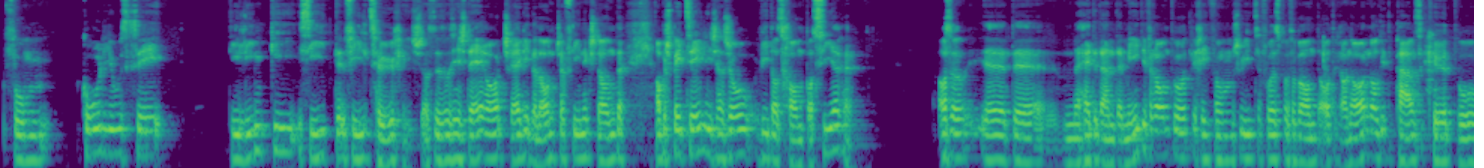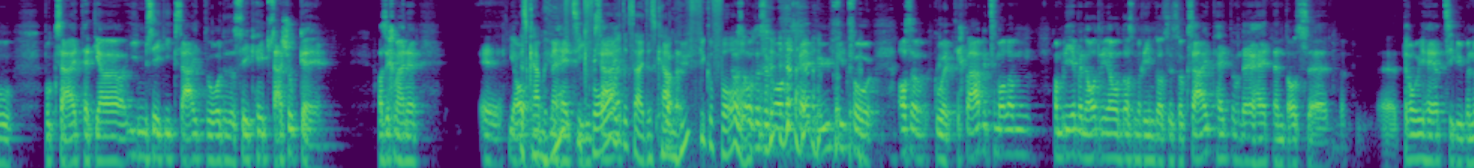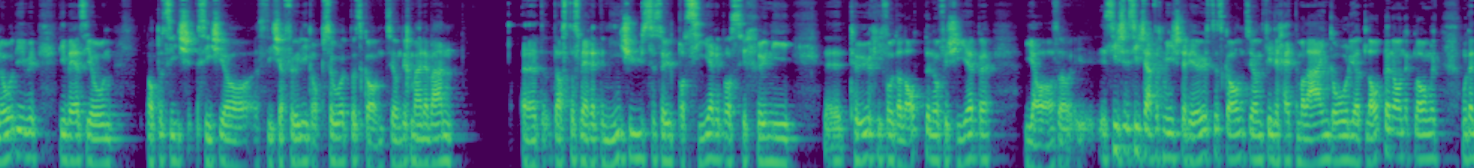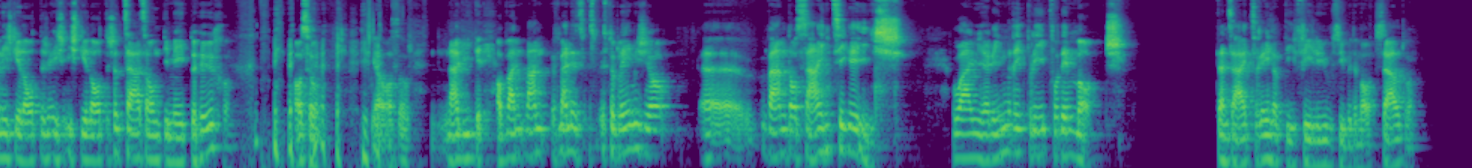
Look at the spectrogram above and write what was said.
vom Goalie aus gesehen die linke Seite viel zu hoch ist. Also das ist derart schräg in der Landschaft hineingestanden. Aber speziell ist ja schon, wie das kann passieren. Also, äh, der, man hätte dann den Medienverantwortlichen vom Schweizer Fußballverband Adrian Arnold in der Pause gehört, wo, wo gesagt hat, ja, ihm sei gesagt worden, dass es es auch schon gegeben. Also ich meine, äh, ja, es kam häufig vor, gesagt, hat er gesagt, es kam ja, häufiger vor. Also, oder sogar, es kam häufig vor. Also gut, ich glaube jetzt mal am, am lieben Adrian, dass man ihm das so gesagt hat und er hat dann das äh, äh, treuherzig übernommen, die, die Version. Aber es ist, es, ist ja, es ist ja völlig absurd, das Ganze. Und ich meine, wenn dass das während dem Einschiessen soll passieren, dass sich können, äh, die Höhe von der Latte noch verschieben ja, also es ist, es ist einfach mysteriös, das Ganze. Und vielleicht hätte mal ein Goalie an die Latte angelangt und dann ist die Latte, ist, ist die Latte schon 10 cm höher. Also, ja, also, nein, bitte. Aber wenn, wenn, ich meine, das, das Problem ist ja, äh, wenn das, das Einzige ist, wo einem in Erinnerung bleibt von dem Match, dann sagt es relativ viel aus über den Match selber.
